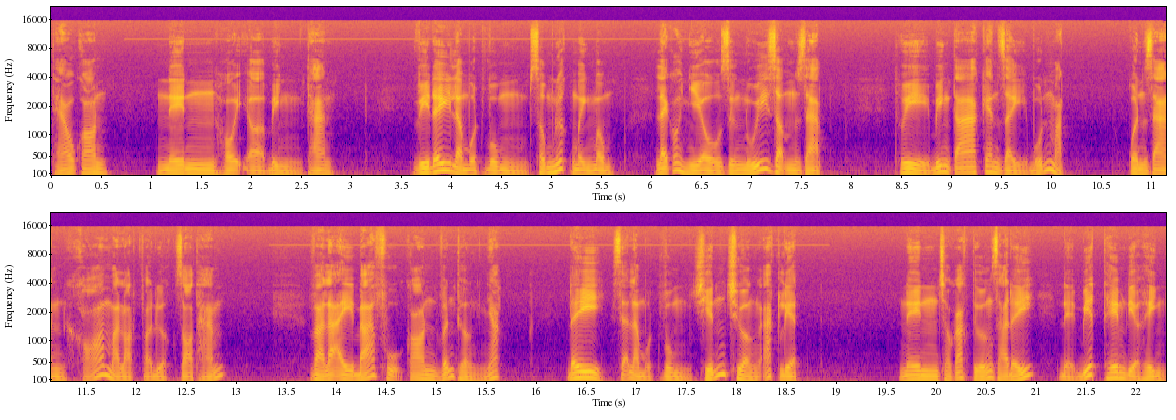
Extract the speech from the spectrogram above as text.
theo con, nên hội ở Bình Than. Vì đây là một vùng sông nước mênh mông, lại có nhiều rừng núi rậm rạp. Thủy binh ta ken dày bốn mặt, quân gian khó mà lọt vào được do thám. Và lại bá phụ con vẫn thường nhắc, đây sẽ là một vùng chiến trường ác liệt. Nên cho các tướng ra đấy để biết thêm địa hình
